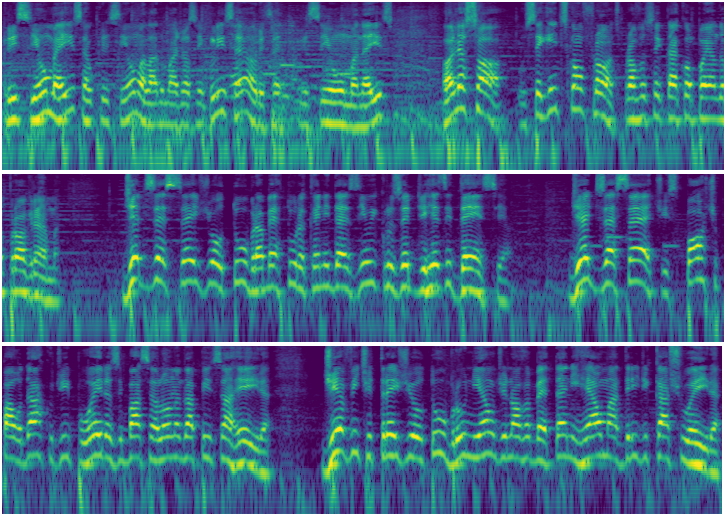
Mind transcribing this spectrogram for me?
Criciúma, é isso? É o Criciúma lá do Major Simplício? É, Auricélio? Criciúma, não é isso? Olha só, os seguintes confrontos, para você que está acompanhando o programa. Dia 16 de outubro, abertura Canidezinho e Cruzeiro de Residência. Dia 17, Esporte Pau d'Arco de Ipueiras e Barcelona da Pissarreira. Dia 23 de outubro, União de Nova Betânia e Real Madrid de Cachoeira.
